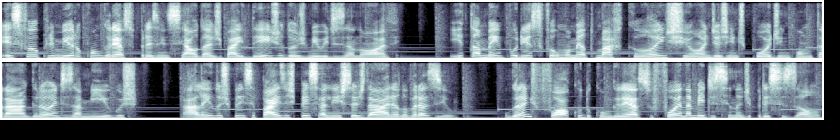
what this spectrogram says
Esse foi o primeiro congresso presencial da ASBAI desde 2019 e também por isso foi um momento marcante onde a gente pôde encontrar grandes amigos, além dos principais especialistas da área no Brasil. O grande foco do congresso foi na medicina de precisão,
